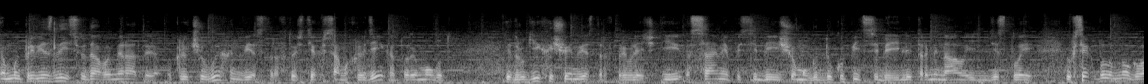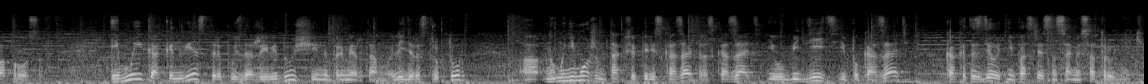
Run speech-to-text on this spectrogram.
мы привезли сюда в Эмираты ключевых инвесторов, то есть тех самых людей, которые могут и других еще инвесторов привлечь, и сами по себе еще могут докупить себе или терминалы, или дисплей. И у всех было много вопросов. И мы, как инвесторы, пусть даже и ведущие, например, там, лидеры структур, но мы не можем так все пересказать, рассказать и убедить, и показать, как это сделать непосредственно сами сотрудники.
